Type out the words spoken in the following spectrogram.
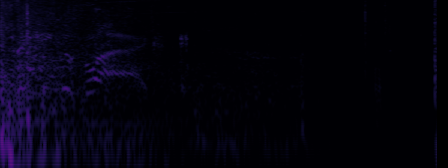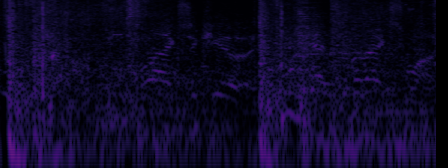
Taking the flag. Flag secured. Get to the next one.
